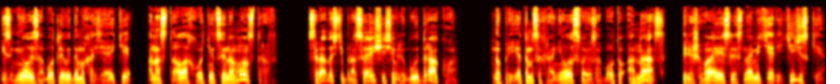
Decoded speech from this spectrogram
Из милой, заботливой домохозяйки она стала охотницей на монстров, с радостью бросающейся в любую драку, но при этом сохранила свою заботу о нас, переживая, если с нами теоретически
